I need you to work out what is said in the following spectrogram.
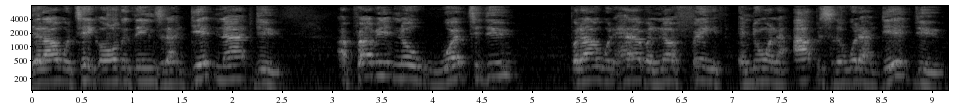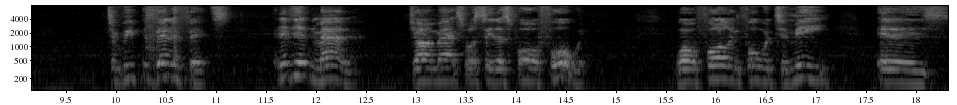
that I would take all the things that I did not do. I probably didn't know what to do, but I would have enough faith in doing the opposite of what I did do to reap the benefits. And it didn't matter. John Maxwell said, let's fall forward. Well, falling forward to me is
